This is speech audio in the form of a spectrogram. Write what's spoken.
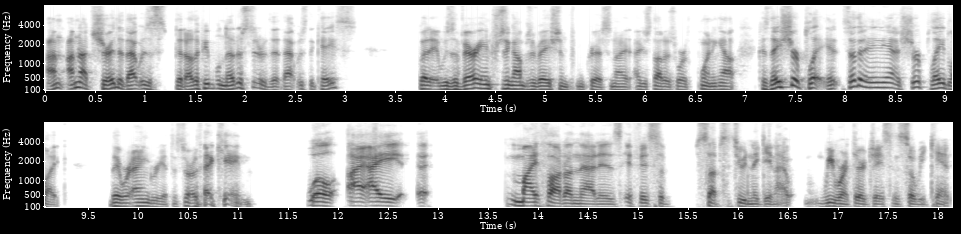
I'm I'm not sure that that was that other people noticed it or that that was the case, but it was a very interesting observation from Chris, and I, I just thought it was worth pointing out because they sure play Southern Indiana sure played like they were angry at the start of that game. Well, I, I uh, my thought on that is if it's a substitute, and again, I, we weren't there, Jason, so we can't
